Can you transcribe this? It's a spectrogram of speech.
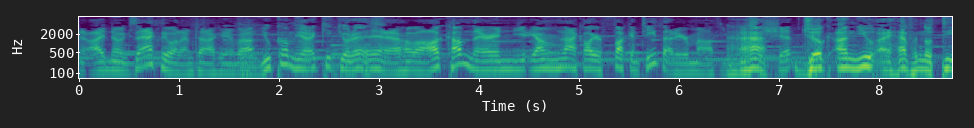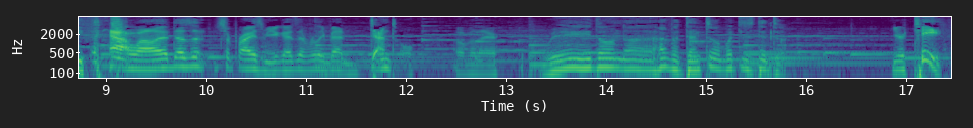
I know exactly what I'm talking about. You come here, I kick your ass. Yeah, well, I'll come there and you, I'm knock all your fucking teeth out of your mouth, you piece of shit. Joke on you. I have no teeth. Yeah, well, it doesn't surprise me. You guys have really bad dental over there. we don't uh, have a dental. What is dental? Your teeth.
